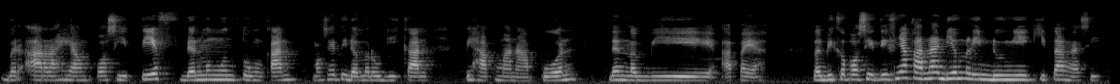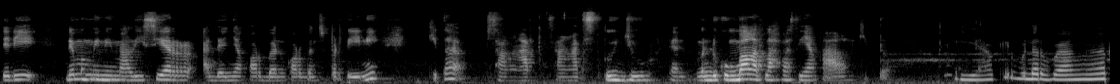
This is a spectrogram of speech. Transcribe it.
berarah yang positif dan menguntungkan, maksudnya tidak merugikan pihak mana pun dan lebih apa ya lebih ke positifnya karena dia melindungi kita nggak sih jadi dia hmm. meminimalisir adanya korban-korban seperti ini kita sangat sangat setuju dan mendukung banget lah pastinya kal gitu iya oke bener banget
